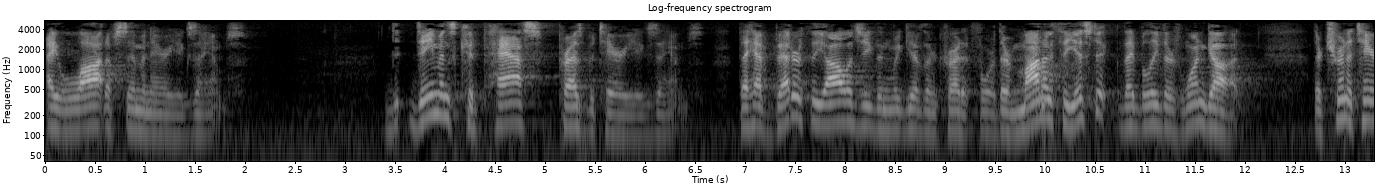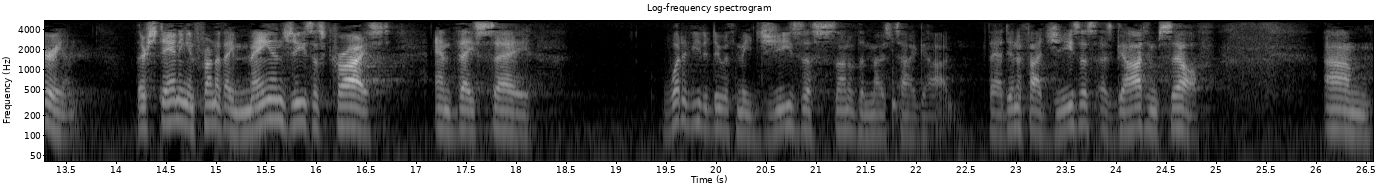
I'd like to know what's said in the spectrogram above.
a lot of seminary exams. D- demons could pass presbytery exams. They have better theology than we give them credit for. They're monotheistic. They believe there's one God. They're Trinitarian. They're standing in front of a man, Jesus Christ, and they say, What have you to do with me, Jesus, Son of the Most High God? They identify Jesus as God Himself. Um,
